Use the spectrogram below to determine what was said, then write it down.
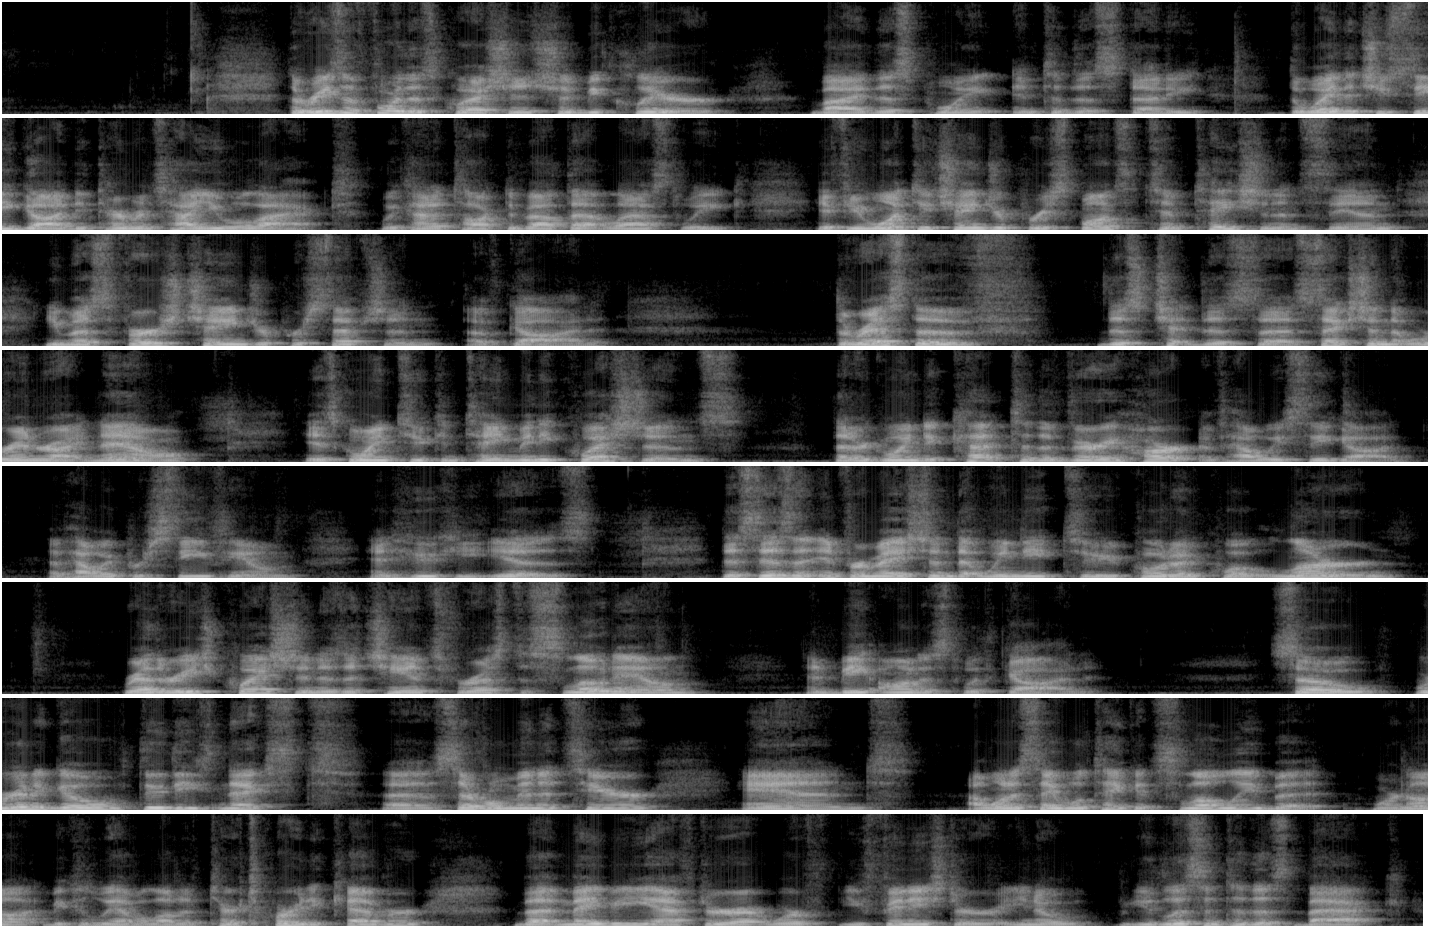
The reason for this question should be clear by this point into this study. The way that you see God determines how you will act. We kind of talked about that last week. If you want to change your response to temptation and sin, you must first change your perception of God. The rest of this this uh, section that we're in right now is going to contain many questions that are going to cut to the very heart of how we see God, of how we perceive Him, and who he is. This isn't information that we need to quote unquote learn. Rather, each question is a chance for us to slow down and be honest with God. So, we're going to go through these next uh, several minutes here, and I want to say we'll take it slowly, but we're not because we have a lot of territory to cover. But maybe after we're you finished, or you know, you listen to this back,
